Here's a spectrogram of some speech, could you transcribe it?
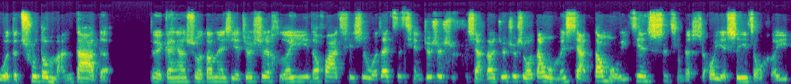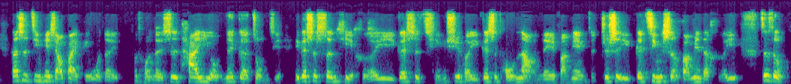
我的触动蛮大的。对，刚刚说到那些就是合一的话，其实我在之前就是想到，就是说，当我们想到某一件事情的时候，也是一种合一。但是今天小柏给我的不同的是，他有那个总结，一个是身体合一，一个是情绪合一，一个是头脑那一方面的，就是一个精神方面的合一。这种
